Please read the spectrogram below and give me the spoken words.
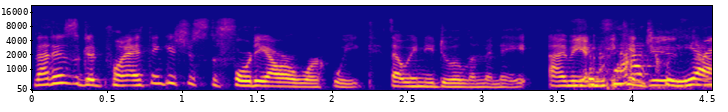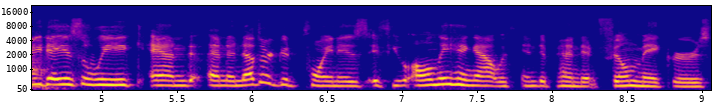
That is a good point. I think it's just the 40 hour work week that we need to eliminate. I mean, we can do three yeah. days a week. And and another good point is if you only hang out with independent filmmakers,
